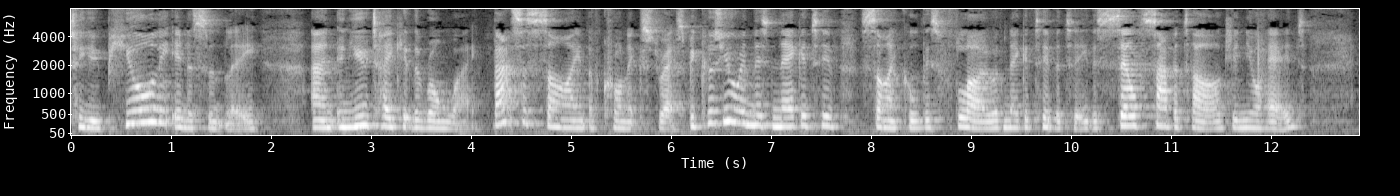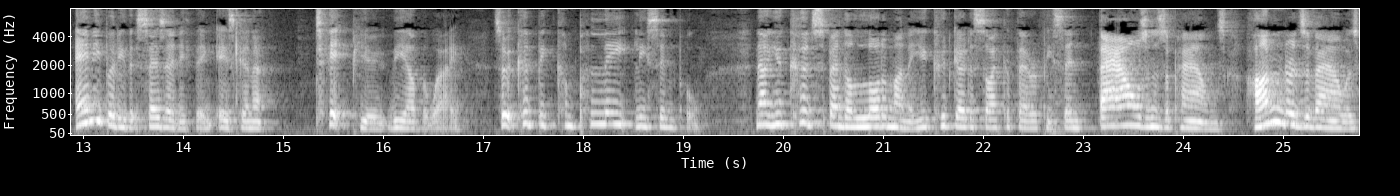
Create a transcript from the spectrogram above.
to you purely innocently and, and you take it the wrong way. That's a sign of chronic stress because you're in this negative cycle, this flow of negativity, this self sabotage in your head. Anybody that says anything is going to tip you the other way. So it could be completely simple. Now, you could spend a lot of money. You could go to psychotherapy, spend thousands of pounds, hundreds of hours,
